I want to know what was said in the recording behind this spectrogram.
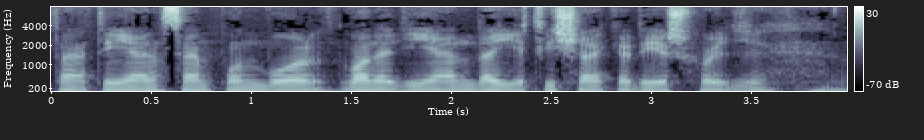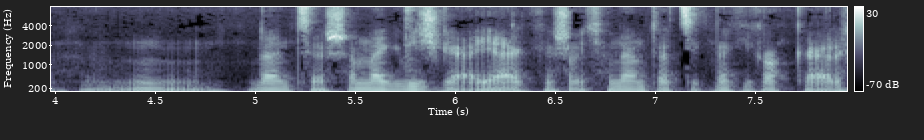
Tehát ilyen szempontból van egy ilyen leírt viselkedés, hogy mm, rendszeresen megvizsgálják, és hogyha nem tetszik nekik, akár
